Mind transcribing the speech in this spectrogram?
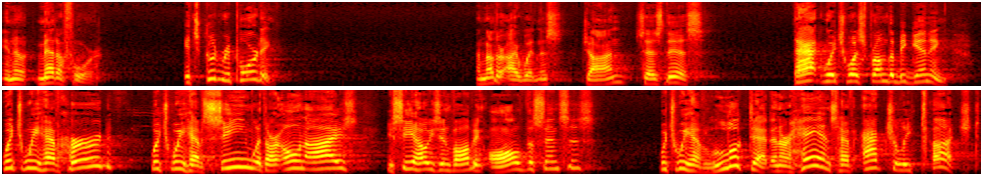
in a metaphor. It's good reporting. Another eyewitness, John, says this That which was from the beginning, which we have heard which we have seen with our own eyes. You see how he's involving all the senses? Which we have looked at and our hands have actually touched.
